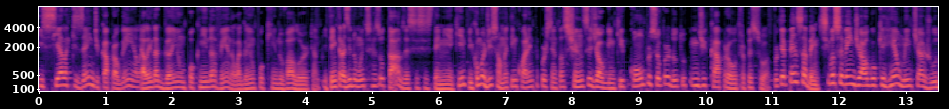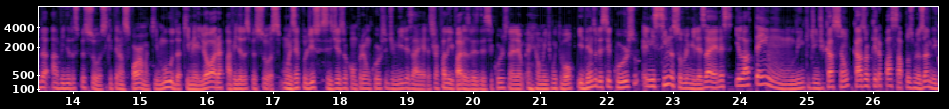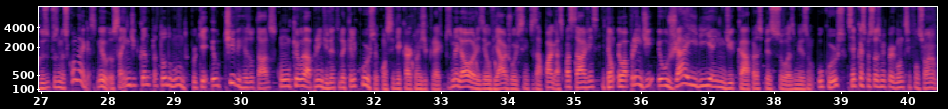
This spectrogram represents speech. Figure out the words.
e se ela quiser indicar para alguém, ela, ela, ainda ganha um pouquinho da venda, ela ganha um pouquinho do valor, tá? E tem trazido muitos resultados esse sisteminha aqui. E como eu disse, aumenta em 40% as chances de alguém que compra o seu produto indicar para outra pessoa. Porque pensa bem, se você vende algo que realmente ajuda a vida das pessoas, que transforma, que muda, que melhora a vida das pessoas. Um exemplo disso, esses dias eu comprei um curso de milhas aéreas. Já falei várias vezes desse curso, né? Ele é realmente muito bom. E dentro desse curso, ele ensina sobre milhas aéreas e lá tem um link de indicação caso eu queira passar para os meus amigos e para os meus colegas. Meu, eu saí indicando para todo mundo porque eu tive resultados com o que eu aprendi dentro daquele curso. Eu consegui cartões de créditos melhores, eu viajo hoje sem precisar pagar as passagens. Então eu aprendi, eu já iria indicar para as pessoas mesmo o curso. Sempre que as pessoas me perguntam se funciona,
